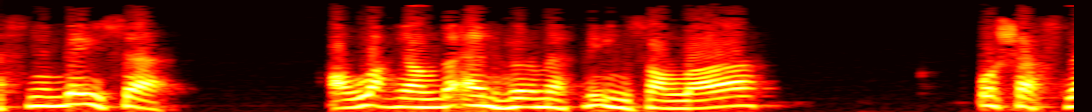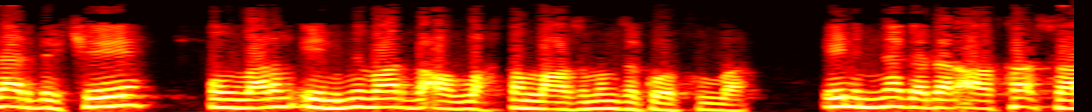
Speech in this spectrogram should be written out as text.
əslində isə Allah yanında ən hörmətli insanlar o şəxslərdir ki, onların elmi var və Allahdan lazımınca qorxurlar elm nə qədər artarsa,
